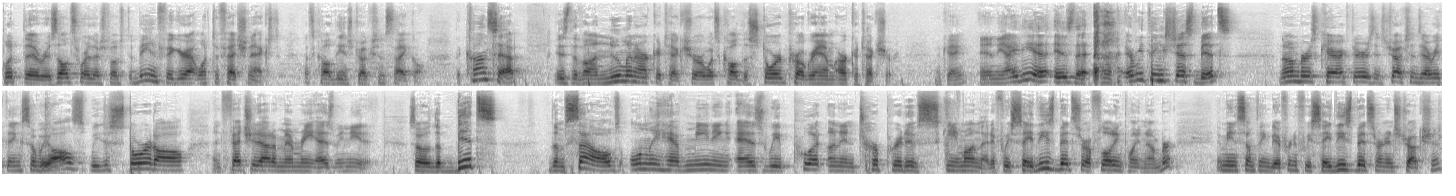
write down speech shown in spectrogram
put the results where they're supposed to be, and figure out what to fetch next. That's called the instruction cycle. The concept is the von Neumann architecture, or what's called the stored program architecture. Okay? And the idea is that everything's just bits, numbers, characters, instructions, everything. So we all we just store it all and fetch it out of memory as we need it. So the bits themselves only have meaning as we put an interpretive scheme on that. If we say these bits are a floating point number, it means something different. If we say these bits are an instruction,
